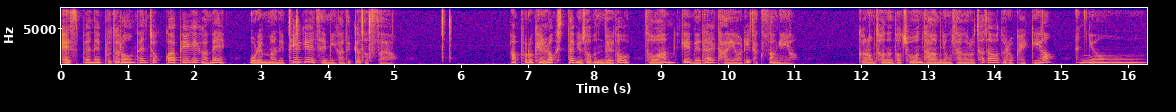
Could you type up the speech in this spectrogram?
S펜의 부드러운 펜촉과 필기감에 오랜만에 필기의 재미가 느껴졌어요. 앞으로 갤럭시 탭 유저분들도 저와 함께 매달 다이어리 작성해요. 그럼 저는 더 좋은 다음 영상으로 찾아오도록 할게요. 안녕.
